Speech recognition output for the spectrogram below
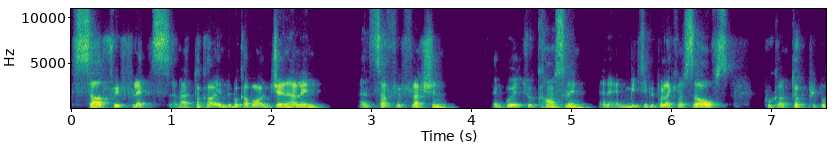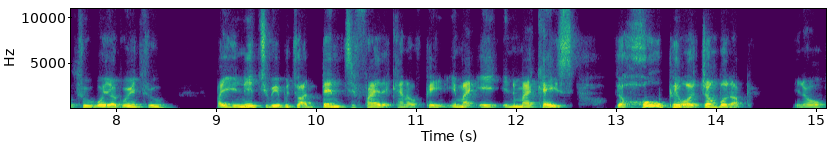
self reflect. and I talk in the book about journaling and self reflection and going through counseling and, and meeting people like yourselves who can talk people through what you're going through. But you need to be able to identify the kind of pain. In my in my case, the whole pain was jumbled up. You know,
